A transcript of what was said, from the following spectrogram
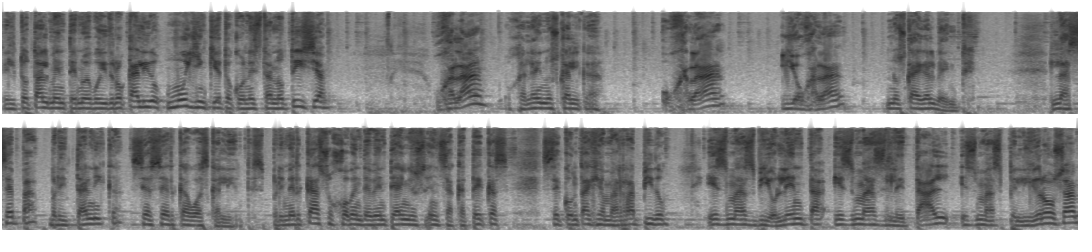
El totalmente nuevo hidrocálido. Muy inquieto con esta noticia. Ojalá, ojalá y nos caiga. Ojalá y ojalá nos caiga el 20. La cepa británica se acerca a Aguascalientes. Primer caso, joven de 20 años en Zacatecas, se contagia más rápido, es más violenta, es más letal, es más peligrosa.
